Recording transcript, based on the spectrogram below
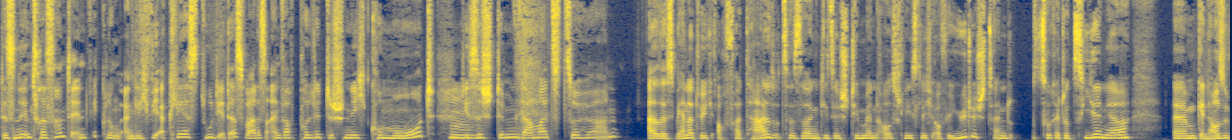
Das ist eine interessante Entwicklung eigentlich. Wie erklärst du dir das? War das einfach politisch nicht kommod, mhm. diese Stimmen damals zu hören? Also es wäre natürlich auch fatal, sozusagen diese Stimmen ausschließlich auf ihr Jüdischsein zu reduzieren, ja. Ähm, genauso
